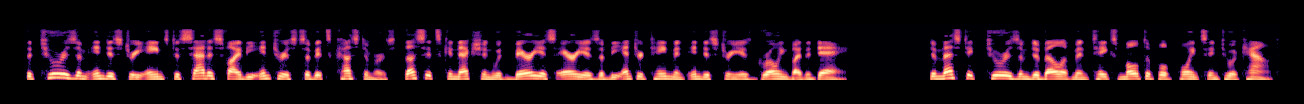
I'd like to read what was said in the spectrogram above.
The tourism industry aims to satisfy the interests of its customers, thus its connection with various areas of the entertainment industry is growing by the day. Domestic tourism development takes multiple points into account.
